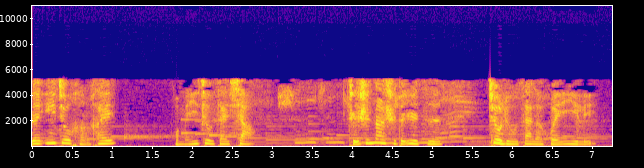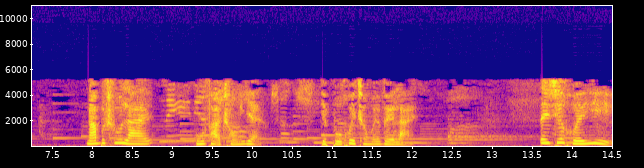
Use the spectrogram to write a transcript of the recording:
人依旧很黑，我们依旧在笑，只是那时的日子就留在了回忆里，拿不出来，无法重演，也不会成为未来。那些回忆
